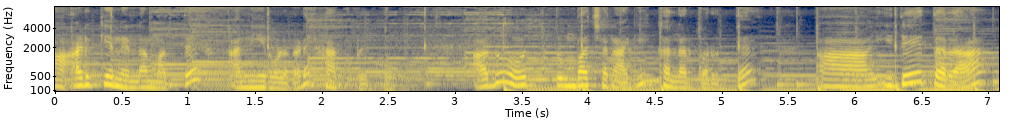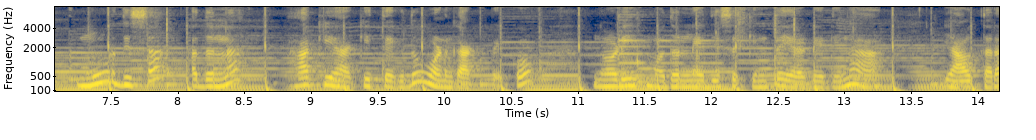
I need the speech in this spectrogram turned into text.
ಆ ಅಡಿಕೆನೆಲ್ಲ ಮತ್ತೆ ಆ ನೀರೊಳಗಡೆ ಹಾಕಬೇಕು. ಅದು ತುಂಬ ಚೆನ್ನಾಗಿ ಕಲರ್ ಬರುತ್ತೆ. ಇದೇ ಥರ ಮೂರು ದಿವಸ ಅದನ್ನು ಹಾಕಿ ಹಾಕಿ ತೆಗೆದು ಒಣಗಾಕಬೇಕು. ನೋಡಿ, ಮೊದಲನೇ ದಿವಸಕ್ಕಿಂತ ಎರಡನೇ ದಿನ ಯಾವ ಥರ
